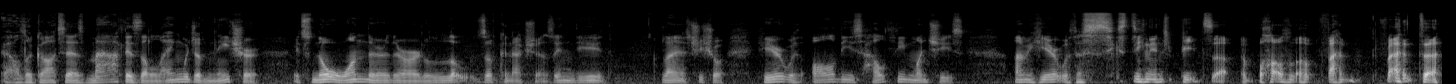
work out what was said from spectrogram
Elder God says math is the language of nature. It's no wonder there are loads of connections. Indeed, Lionel Chicho here with all these healthy munchies. I'm here with a 16 inch pizza, a bottle of Fanta,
